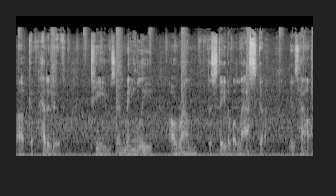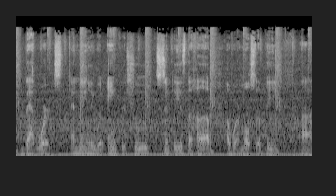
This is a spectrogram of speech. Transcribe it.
uh, competitive teams. And mainly around the state of Alaska is how that works, and mainly with Anchorage, who simply is the hub of where most of the uh,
